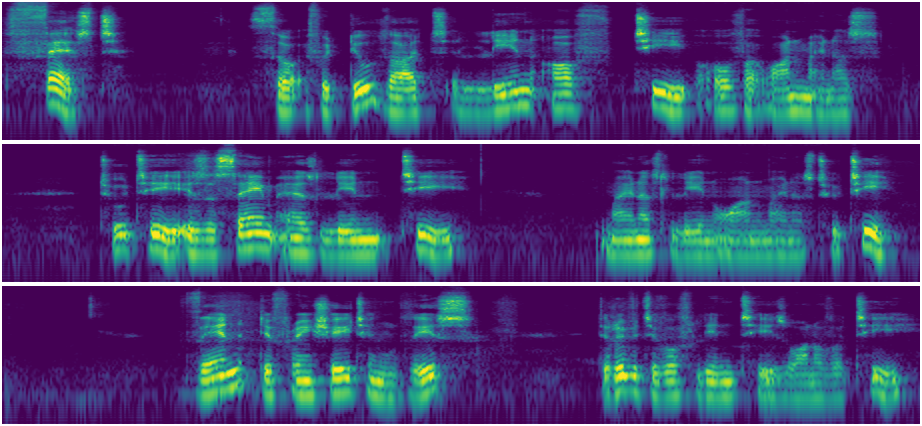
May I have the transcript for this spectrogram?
first. So if we do that, ln of t over 1 minus 2t is the same as ln t minus ln 1 minus 2t. Then differentiating this, derivative of ln t is 1 over t.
